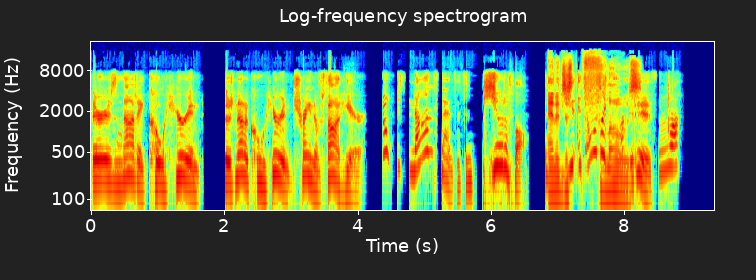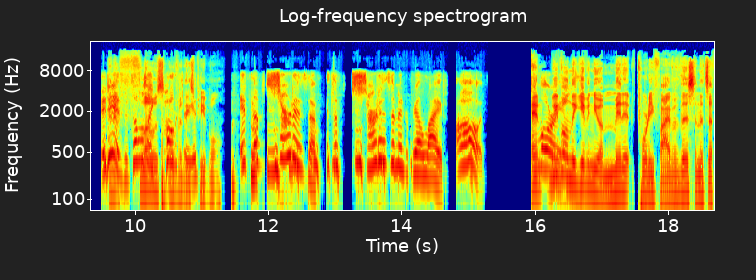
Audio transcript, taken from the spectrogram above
There is not a coherent. There's not a coherent train of thought here. No, it's nonsense. It's beautiful. It's And it just it's almost like flows. It is. It And is. It's almost like flows over poetry. these It's, people. it's absurdism. It's absurdism in real life. Oh, it's And glorious. we've only given you a minute forty-five of this, and it's a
